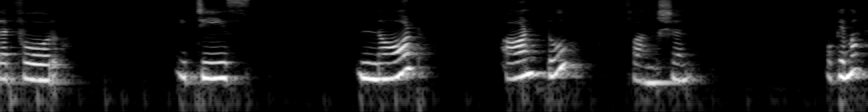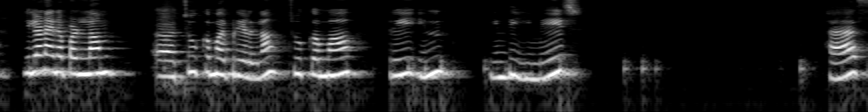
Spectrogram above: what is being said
Therefore it is not onto function ஓகேம்மா இல்லைனா என்ன பண்ணலாம்? டூக்கமாக இப்படி எழுதலாம்? டூக்கமா three in in the image has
